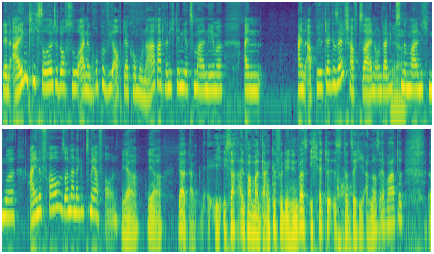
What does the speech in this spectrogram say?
Denn eigentlich sollte doch so eine Gruppe wie auch der Kommunalrat, wenn ich den jetzt mal nehme, ein ein Abbild der Gesellschaft sein. Und da gibt es ja. nun mal nicht nur eine Frau, sondern da gibt es mehr Frauen. Ja, ja. Ja, danke. Ich, ich sage einfach mal Danke für den Hinweis. Ich hätte es tatsächlich anders erwartet. Äh,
